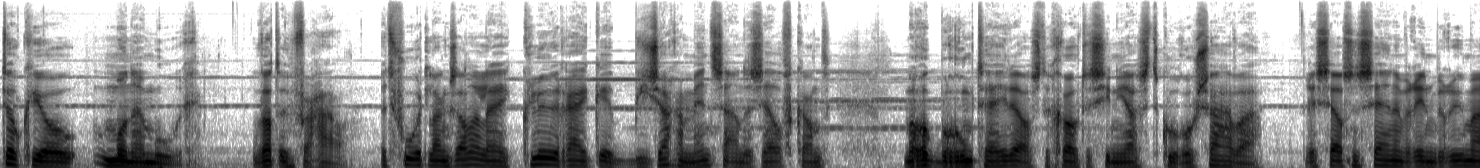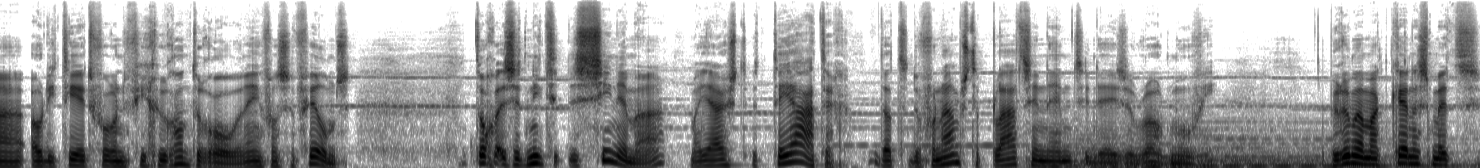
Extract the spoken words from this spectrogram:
Tokyo Mon Amour. Wat een verhaal. Het voert langs allerlei kleurrijke, bizarre mensen aan de zelfkant, maar ook beroemdheden als de grote cineast Kurosawa. Er is zelfs een scène waarin Bruma auditeert voor een figurantenrol in een van zijn films. Toch is het niet de cinema, maar juist het theater dat de voornaamste plaats inneemt in deze roadmovie. Bruma maakt kennis met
